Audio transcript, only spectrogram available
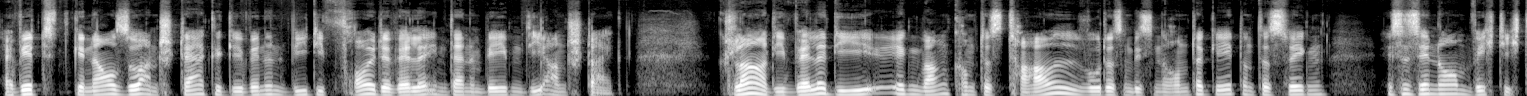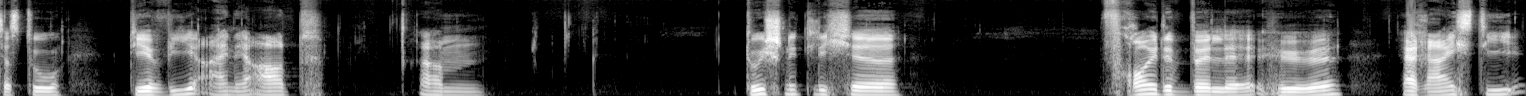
Er wird genauso an Stärke gewinnen wie die Freudewelle in deinem Leben, die ansteigt. Klar, die Welle, die irgendwann kommt das Tal, wo das ein bisschen runtergeht und deswegen ist es enorm wichtig, dass du dir wie eine Art ähm, durchschnittliche Freudewelle Höhe erreichst, die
